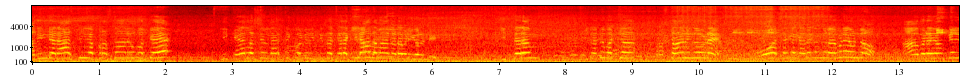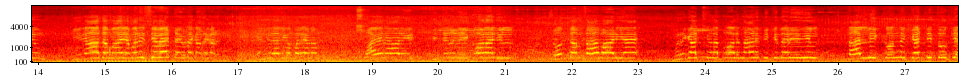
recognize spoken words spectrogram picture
അതിന്റെ രാഷ്ട്രീയ പ്രസ്ഥാനവും ഒക്കെ ഈ കേരളത്തിൽ നടത്തിക്കൊണ്ടിരിക്കുന്ന ചില കിരാതമായ നടപടികളുണ്ട്. ഇത്തരം ഇടതുപക്ഷ പ്രസ്ഥാനങ്ങളുടെ പോഷക ഘടകങ്ങൾ എവിടെയുണ്ടോ അവിടെയൊക്കെയും കിരാതമായ മനുഷ്യവേട്ടയുടെ കഥകൾ. എന്തിനധികം പറയണം? വയനാട് വെറ്ററിനറി കോളേജിൽ സ്വന്തം സഹപാഠിയെ മൃഗങ്ങളെ പോലെ നാണിപ്പിക്കുന്ന രീതിയിൽ തല്ലിക്കൊന്ന് കെട്ടിത്തൂക്കിയ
